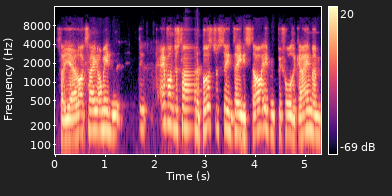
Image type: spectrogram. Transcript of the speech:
so yeah, like I say, I mean, everyone just had a buzz just seeing Deeney start even before the game, and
